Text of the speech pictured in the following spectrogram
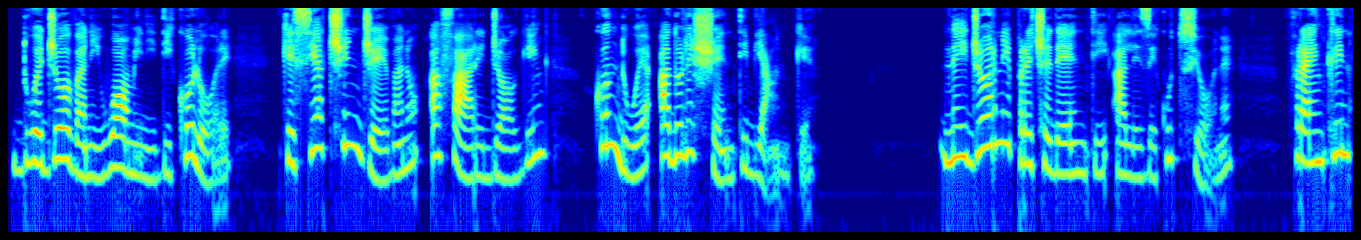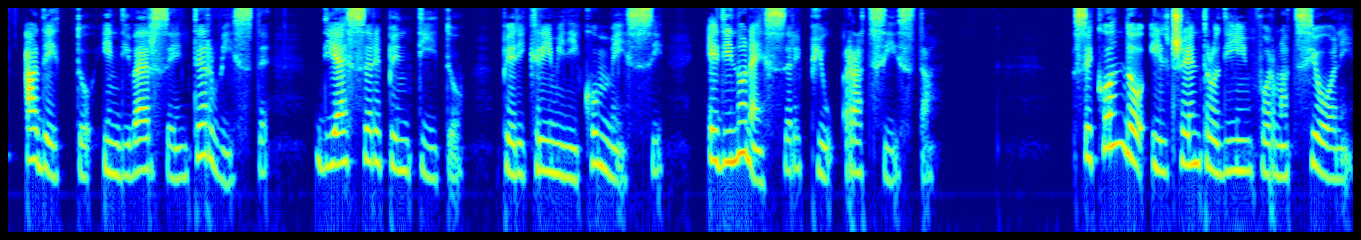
due giovani uomini di colore che si accingevano a fare jogging con due adolescenti bianche. Nei giorni precedenti all'esecuzione, Franklin ha detto in diverse interviste di essere pentito per i crimini commessi e di non essere più razzista. Secondo il Centro di informazioni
